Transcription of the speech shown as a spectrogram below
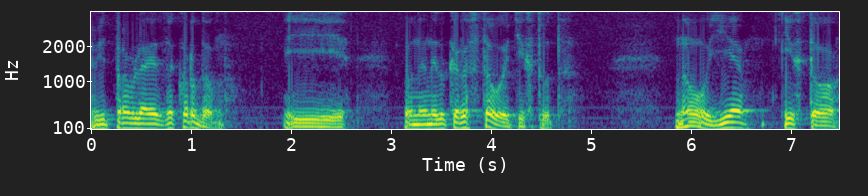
відправляють за кордон. І вони не використовують їх тут. Ну, є ті, хто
